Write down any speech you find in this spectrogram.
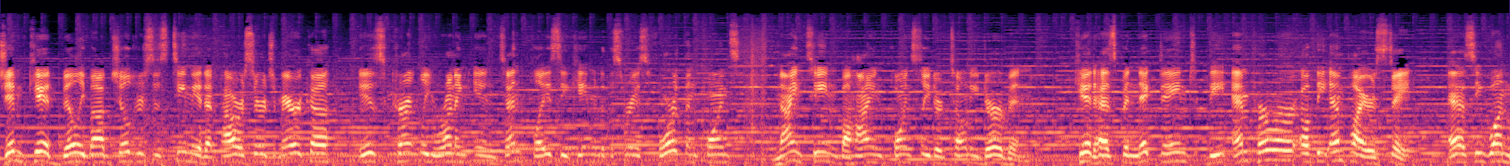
Jim Kidd, Billy Bob Childers' teammate at Power Surge America, is currently running in 10th place. He came into this race 4th in points, 19 behind points leader Tony Durbin. Kidd has been nicknamed the Emperor of the Empire State as he won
